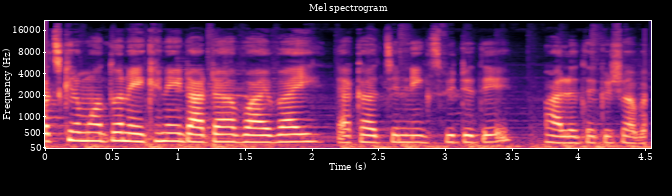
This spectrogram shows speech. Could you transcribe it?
আজকের মতন এখানেই ডাটা বাই বাই দেখা হচ্ছে নেক্সট ভিডিওতে ভালো থেকো সবাই।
